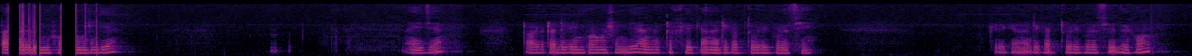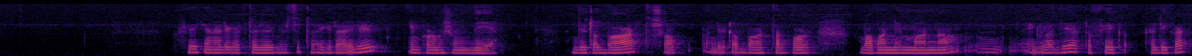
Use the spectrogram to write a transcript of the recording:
টার্গেট ইনফরমেশন দিয়ে এই যে টার্গেট আইডির ইনফরমেশন দিয়ে আমি একটা ফেক এনআইডি কার্ড তৈরি করেছি। ফেক এনআইডি কার্ড তৈরি করেছি, দেখুন। ফেক এনআইডি কার্ড তৈরি করেছি টার্গেট আইডির ইনফরমেশন দিয়ে। ডেট অফ বার্থ সব ডেট অফ বার্থ তারপর বাবার নেম মার নাম, এগুলো দিয়ে একটা ফেক আইডি কার্ড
